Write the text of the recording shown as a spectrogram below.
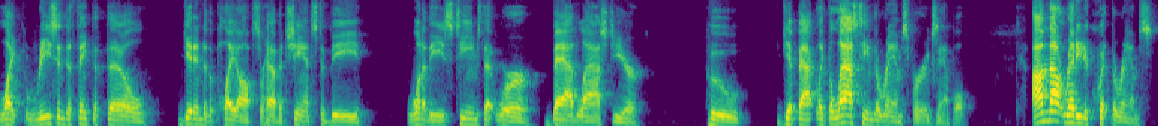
like reason to think that they'll get into the playoffs or have a chance to be one of these teams that were bad last year who get back, like the last team, the Rams, for example. I'm not ready to quit the Rams.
